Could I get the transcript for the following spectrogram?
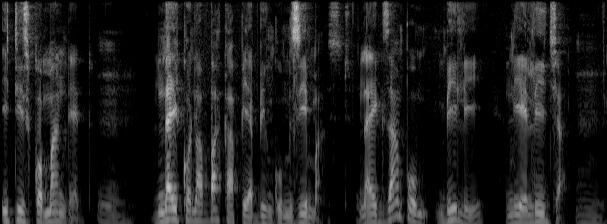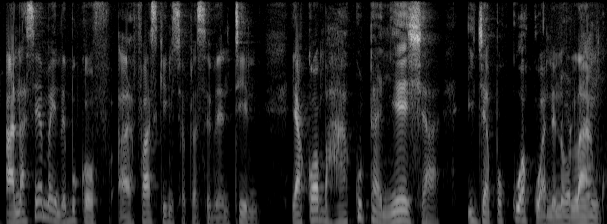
it is commanded. Mm. na iko na backup ya bingu mzima. Na example mbili ni elija mm. anasema in the book of uh, first kings chapter 17 ya kwamba hakutanyesha ijapokuwa kwa neno langu.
